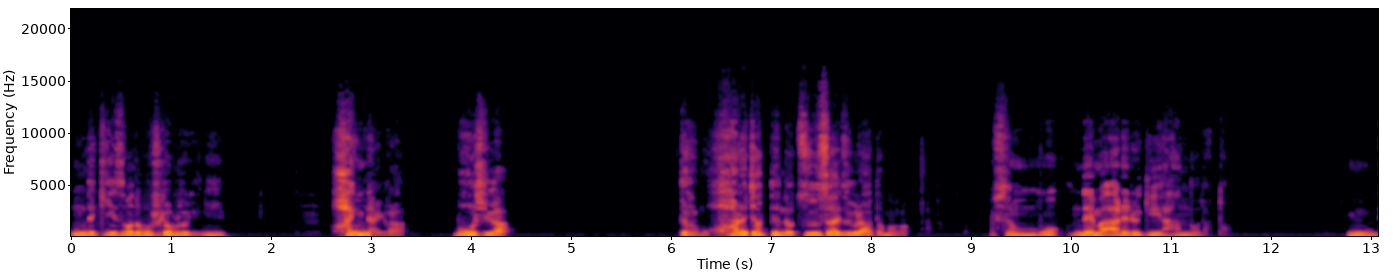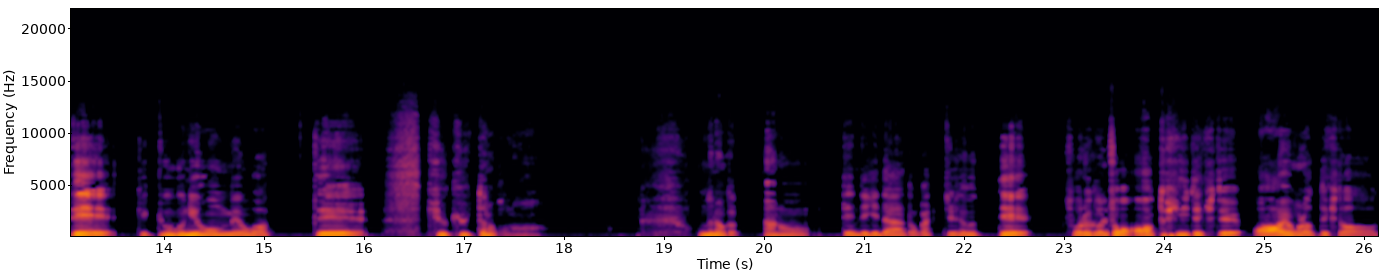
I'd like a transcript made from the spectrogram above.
ほんで、金スマで帽子かぶるときに、入んないから、帽子が。だからもう腫れちゃってんだよ、2サイズぐらい頭が。そしたらもう、で、まあ、アレルギー反応だと。で、結局2本目終わって、救急行ったのかな？ほんでなんか、あの、点滴だとか注射打って、それがちょっと引いてきて、ああ、良くなってきたと思っ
